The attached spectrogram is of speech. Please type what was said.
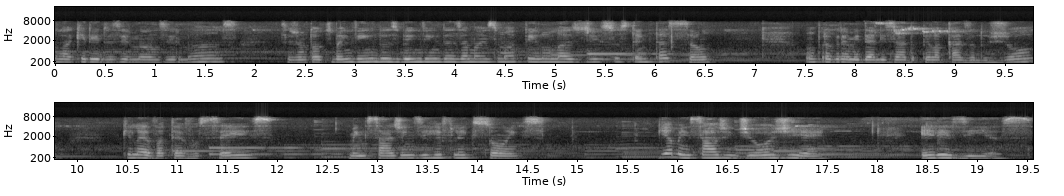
Olá, queridos irmãos e irmãs, sejam todos bem-vindos, bem-vindas a mais uma Pílulas de Sustentação, um programa idealizado pela Casa do Jô que leva até vocês mensagens e reflexões. E a mensagem de hoje é heresias.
